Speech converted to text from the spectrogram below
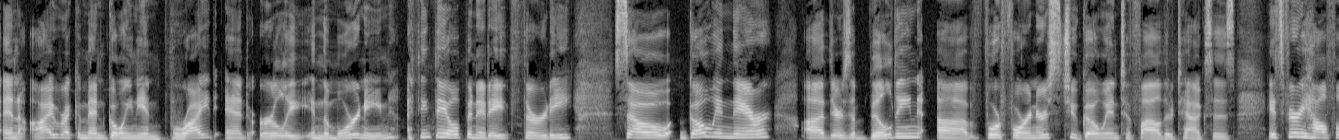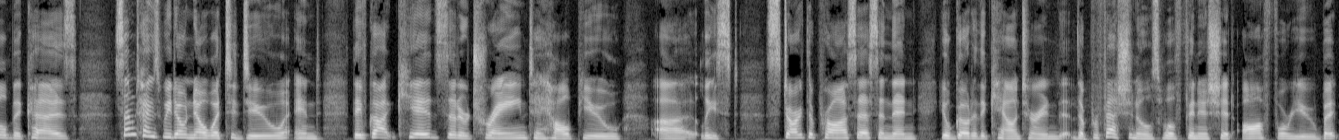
and I recommend going in bright and early in the morning. I think they open at 8:30. So go in there. Uh, there's a building uh, for foreigners to go in to file their taxes. It's very helpful because sometimes we don't know what to do, and they've got kids that are trained to help you uh, at least start the process, and then you'll go to the counter, and the professionals will finish it off for you. But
